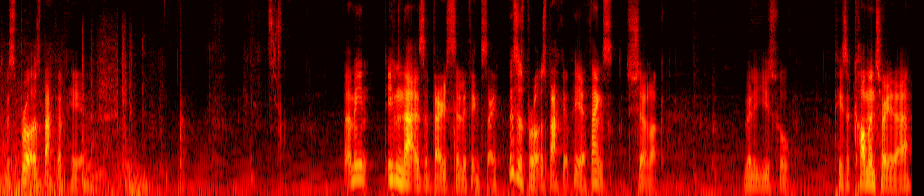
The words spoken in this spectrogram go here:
So this brought us back up here. I mean, even that is a very silly thing to say. This has brought us back up here. Thanks, Sherlock. Really useful piece of commentary there.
